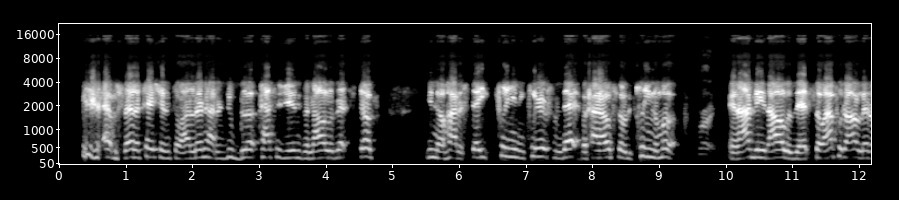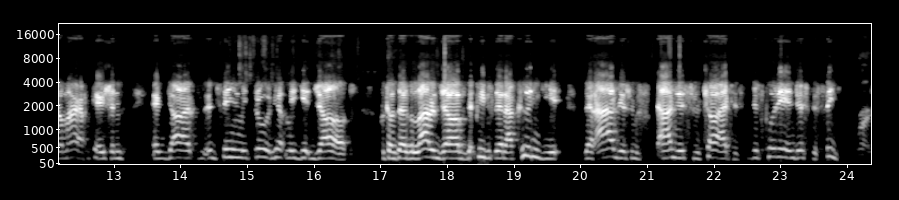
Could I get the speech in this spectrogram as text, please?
that was sanitation, so I learned how to do blood pathogens and all of that stuff you know, how to stay clean and clear from that, but how also to clean them up. Right. And I did all of that. So I put all that on my application and God had seen me through and helped me get jobs because there's a lot of jobs that people said I couldn't get that I just I just tried to just put in just to see. Right.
